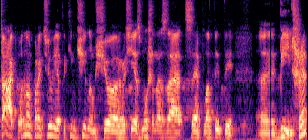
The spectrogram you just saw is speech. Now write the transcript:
так, воно працює таким чином, що Росія змушена за це платити е, більше.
